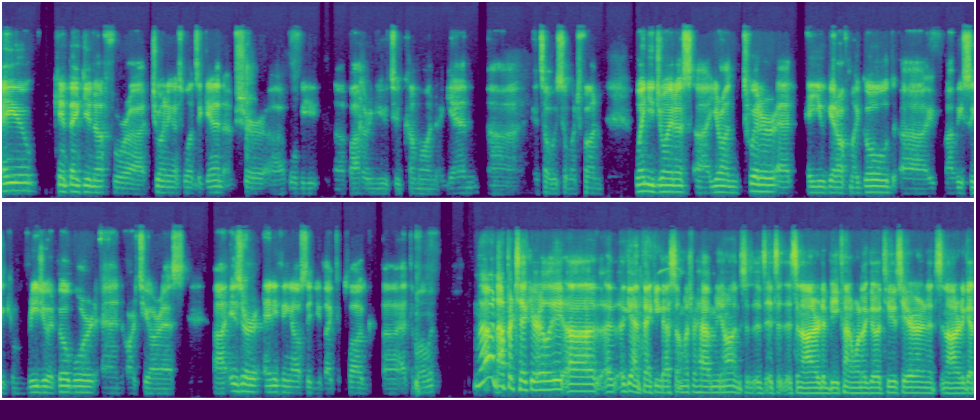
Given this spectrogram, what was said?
AU, can't thank you enough for uh, joining us once again. I'm sure uh, we'll be uh, bothering you to come on again. Uh, it's always so much fun when you join us. Uh, you're on Twitter at AU Get Off My Gold. Uh, obviously, can read you at Billboard and RTRS. Uh, is there anything else that you'd like to plug uh, at the moment? No, not particularly. Uh, again, thank you guys so much for having me on. Is, it's, it's it's an honor to be kind of one of the go-tos here, and it's an honor to get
